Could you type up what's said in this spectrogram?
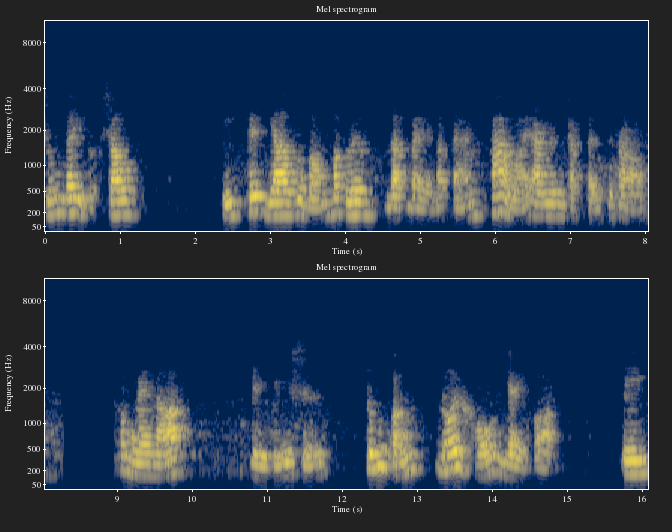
xuống đây vực sâu. Chỉ kết giao với bọn bất lương lập bè lập tảng phá hoại an ninh trật tự của xã hội. Có một ngày nọ, vì bị sự túng quẩn đối khổ dày vò y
